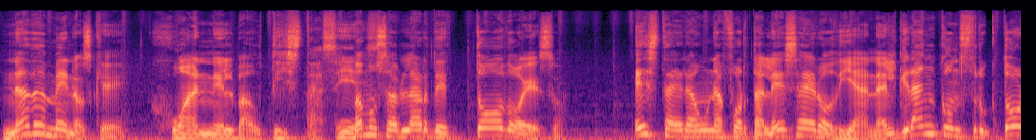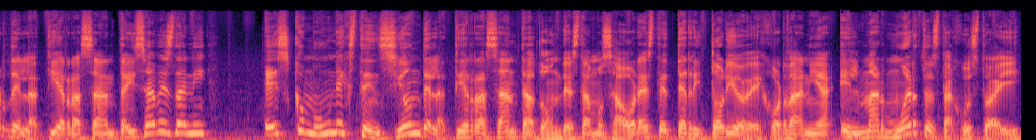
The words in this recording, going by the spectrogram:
nada menos que Juan el Bautista. Así es. Vamos a hablar de todo eso. Esta era una fortaleza herodiana, el gran constructor de la Tierra Santa. Y sabes, Dani, es como una extensión de la Tierra Santa donde estamos ahora, este territorio de Jordania. El Mar Muerto está justo ahí.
